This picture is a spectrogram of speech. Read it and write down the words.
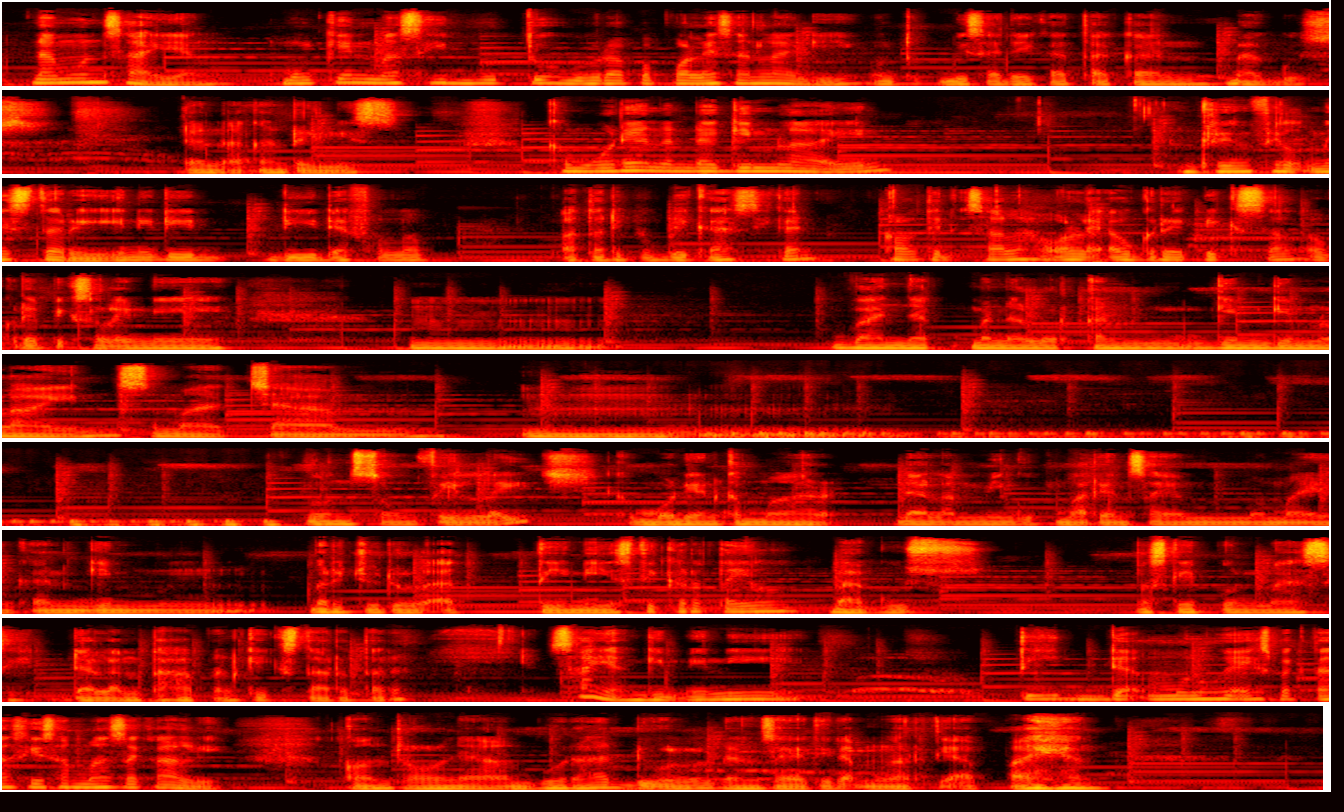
namun sayang, mungkin masih butuh beberapa polesan lagi untuk bisa dikatakan bagus dan akan rilis. Kemudian ada game lain, Greenfield Mystery, ini di, di develop atau dipublikasikan kalau tidak salah oleh Ogre Pixel. Ogre Pixel ini hmm, banyak menelurkan game-game lain semacam hmm, Lonesome Village. Kemudian kemar dalam minggu kemarin saya memainkan game berjudul A Tiny Sticker Tale, bagus. Meskipun masih dalam tahapan Kickstarter, sayang game ini tidak memenuhi ekspektasi sama sekali. Kontrolnya amburadul dan saya tidak mengerti apa yang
